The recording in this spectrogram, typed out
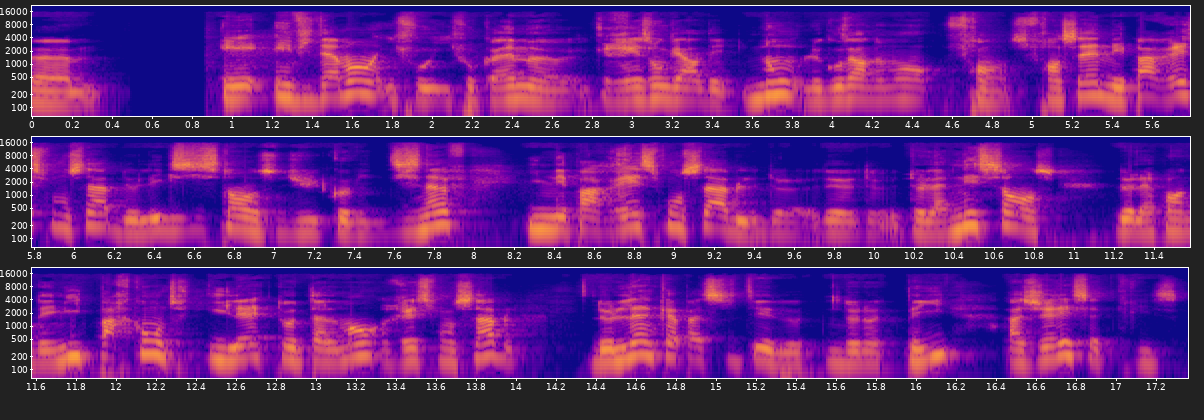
Euh, et évidemment, il faut, il faut quand même euh, raison garder. Non, le gouvernement français n'est pas responsable de l'existence du Covid-19. Il n'est pas responsable de, de, de, de, la naissance de la pandémie. Par contre, il est totalement responsable de l'incapacité de, notre pays à gérer cette crise.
